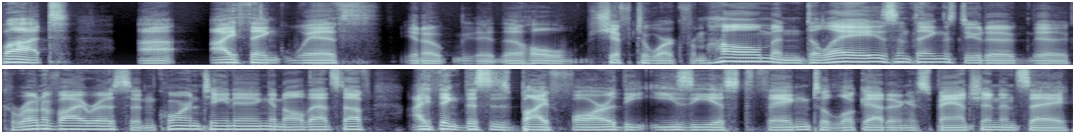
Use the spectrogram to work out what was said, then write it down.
but uh, I think with you know the, the whole shift to work from home and delays and things due to the coronavirus and quarantining and all that stuff, I think this is by far the easiest thing to look at an expansion and say,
